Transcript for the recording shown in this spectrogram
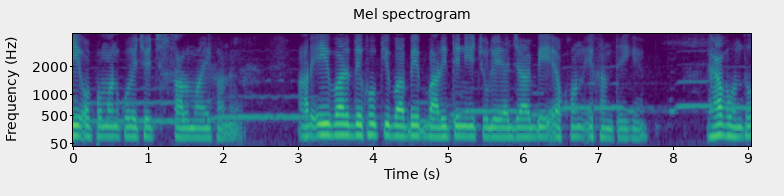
এই অপমান করেছে সালমা এখানে। আর এইবার দেখো কীভাবে বাড়িতে নিয়ে চলে যাবে এখন এখান থেকে। হ্যাঁ বন্ধু,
